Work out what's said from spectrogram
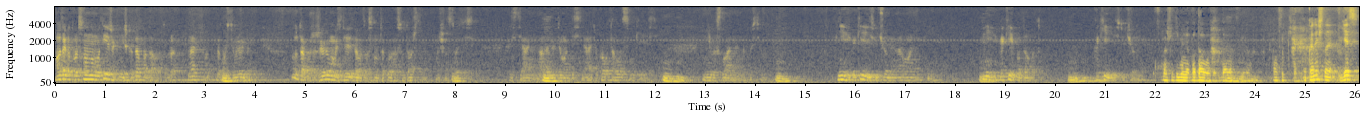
А вот так вот в основном, вот есть же книжка, да, подал, вот, брат, да, вот, допустим, люди. Ну так уже живем мы здесь, да, вот в основном такое государство, большинство здесь христиане, надо людям объяснять, у кого-то родственники есть, не в исламе, допустим. Книги, какие есть ученые нормальные книги? Книги, какие подават? Какие есть ученые? Спрашивайте меня по даву, даву. Он такие. Ну, конечно, есть,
